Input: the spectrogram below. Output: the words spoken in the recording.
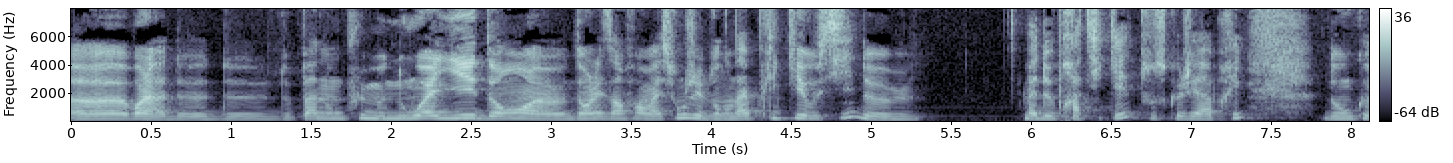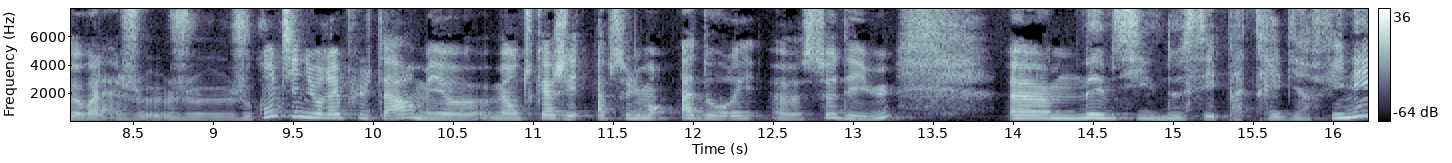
Euh, voilà, de, de, pas non plus me noyer dans, dans les informations. J'ai besoin d'appliquer aussi, de bah, de pratiquer tout ce que j'ai appris. Donc voilà, je, je, continuerai plus tard, mais, mais en tout cas j'ai absolument adoré ce DU. Euh, même s'il ne s'est pas très bien fini.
